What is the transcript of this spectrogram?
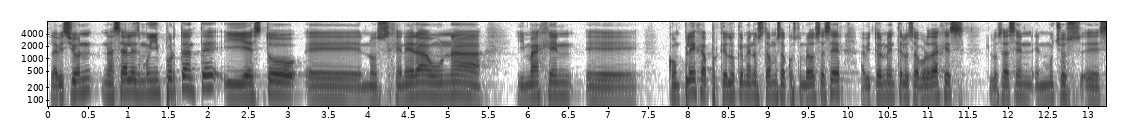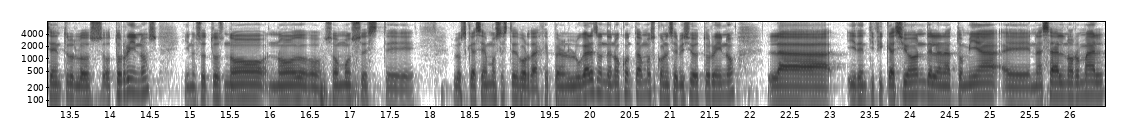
la visión nasal es muy importante y esto eh, nos genera una imagen eh, compleja porque es lo que menos estamos acostumbrados a hacer. Habitualmente los abordajes los hacen en muchos eh, centros los otorrinos y nosotros no, no somos este, los que hacemos este abordaje, pero en lugares donde no contamos con el servicio de otorrino, la identificación de la anatomía nasal normal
